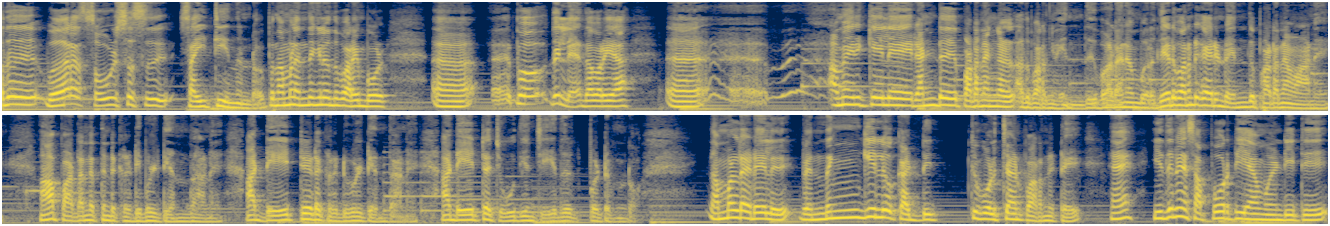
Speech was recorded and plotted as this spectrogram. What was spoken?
അത് വേറെ സോഴ്സസ് സൈറ്റ് ചെയ്യുന്നുണ്ടോ? ഇപ്പോൾ നമ്മൾ എന്തെങ്കിലും ഒന്ന് പറയുമ്പോൾ ഇപ്പോൾ ഇതില്ലേ എന്താ പറയുക അമേരിക്കയിലെ രണ്ട് പഠനങ്ങൾ അത് പറഞ്ഞു. എന്ത് പഠനം? വെറുതെ പറഞ്ഞിട്ട് കാര്യമുണ്ടോ? എന്ത് പഠനമാണ്? ആ പഠനത്തിന്റെ ക്രെഡിബിലിറ്റി എന്താണ്? ആ ഡേറ്റയുടെ ക്രെഡിബിലിറ്റി എന്താണ്? ആ ഡേറ്റ ചോദ്യം ചെയ്തപ്പെട്ടിട്ടുണ്ടോ നമ്മളുടെ ഇടയിൽ എന്തെങ്കിലുമൊക്കെ അടിച്ചു പൊളിച്ചാൻ പറഞ്ഞിട്ട് ഇതിനെ സപ്പോർട്ട് ചെയ്യാൻ വേണ്ടിയിട്ട്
